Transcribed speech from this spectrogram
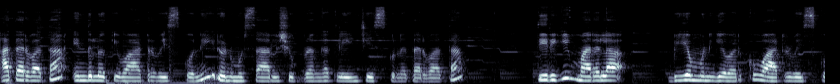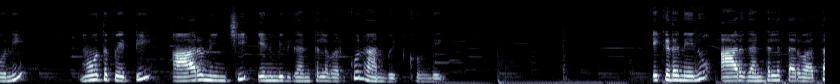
ఆ తర్వాత ఇందులోకి వాటర్ వేసుకొని రెండు మూడు సార్లు శుభ్రంగా క్లీన్ చేసుకున్న తర్వాత తిరిగి మరలా బియ్యం మునిగే వరకు వాటర్ వేసుకొని మూత పెట్టి ఆరు నుంచి ఎనిమిది గంటల వరకు నానబెట్టుకోండి. ఇక్కడ నేను ఆరు గంటల తర్వాత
